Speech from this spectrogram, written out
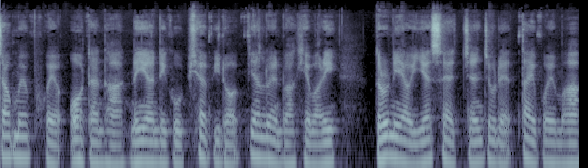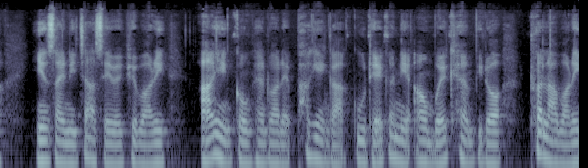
ကြောက်မဲ့ဖွယ်အော်တန်ဟာနေရန်တွေကိုဖျက်ပြီးတော့ပြန့်လွင့်သွားခဲ့ပါရီသူတို့နှစ်ယောက်ရက်ဆက်ကြမ်းကြုတ်တဲ့တိုက်ပွဲမှာရင်ဆိုင်နေကြဆဲပဲဖြစ်ပါရီ အာရင်ကုန်ခန်းသွားတဲ့ဖခင်ကကုထဲကနေအောင်ပွဲခံပြီးတော့ထွက်လာပါလိ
